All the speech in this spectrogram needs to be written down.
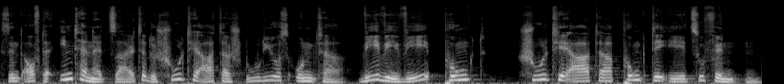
sind auf der Internetseite des Schultheaterstudios unter www.schultheater.de zu finden.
